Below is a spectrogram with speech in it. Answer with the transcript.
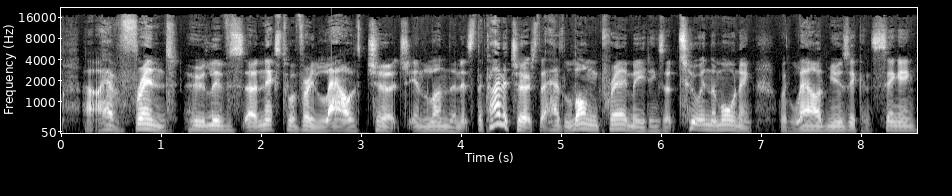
Uh, I have a friend who lives uh, next to a very loud church in London. It's the kind of church that has long prayer meetings at 2 in the morning with loud music and singing.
